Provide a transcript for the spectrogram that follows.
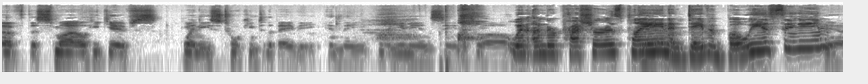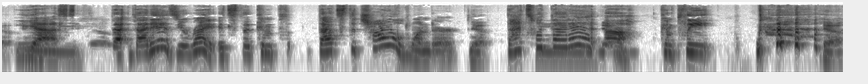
Of the smile he gives when he's talking to the baby in the reunion scene as well. When Under Pressure is playing yeah. and David Bowie is singing. Yeah. Yes. Mm, yeah. That that is. You're right. It's the complete. That's the child wonder. Yeah. That's what that is. mm. Ah, complete. yeah,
